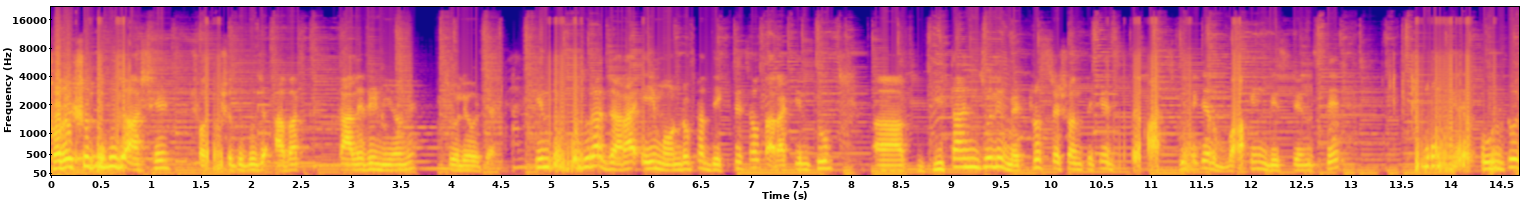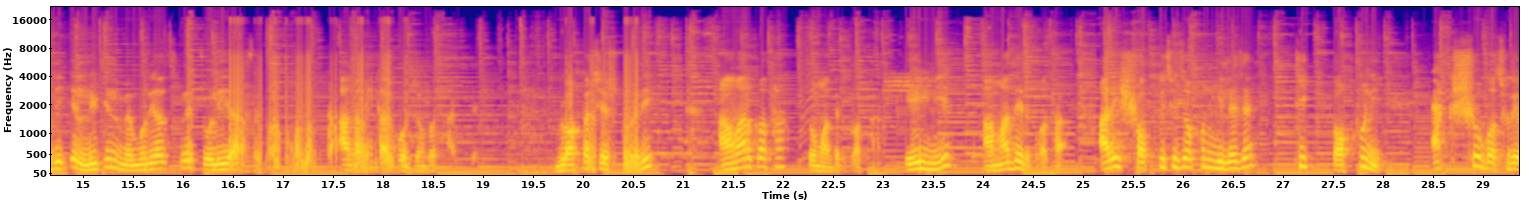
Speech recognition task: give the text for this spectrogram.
সরস্বতী পুজো আসে, সরস্বতী পুজো আবার কালেরই নিয়মে চলেও যায়। কিন্তু বন্ধুরা, যারা এই মণ্ডপটা দেখতে চাও, তারা কিন্তু গীতাঞ্জলি মেট্রো স্টেশন থেকে পাঁচ মিনিটের ওয়াকিং ডিস্টেন্সে মন্দিরের উল্টো দিকে লিটল মেমোরিয়াল স্কুলে চলেই আসতে আগামীকাল পর্যন্ত থাকবে। ব্লগটা শেষ করে দিই। আমার কথা, তোমাদের কথা। এই নিয়ে আমাদের কথা। আর এই সবকিছু যখন মিলে যায়, ঠিক তখনই একশো বছরে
